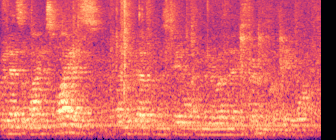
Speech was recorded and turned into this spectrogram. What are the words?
When that's a minus minus, I look up from this table and I'm going to run that experiment on day one.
